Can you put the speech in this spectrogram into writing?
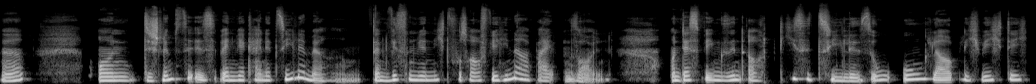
Ja? Und das Schlimmste ist, wenn wir keine Ziele mehr haben, dann wissen wir nicht, worauf wir hinarbeiten sollen. Und deswegen sind auch diese Ziele so unglaublich wichtig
